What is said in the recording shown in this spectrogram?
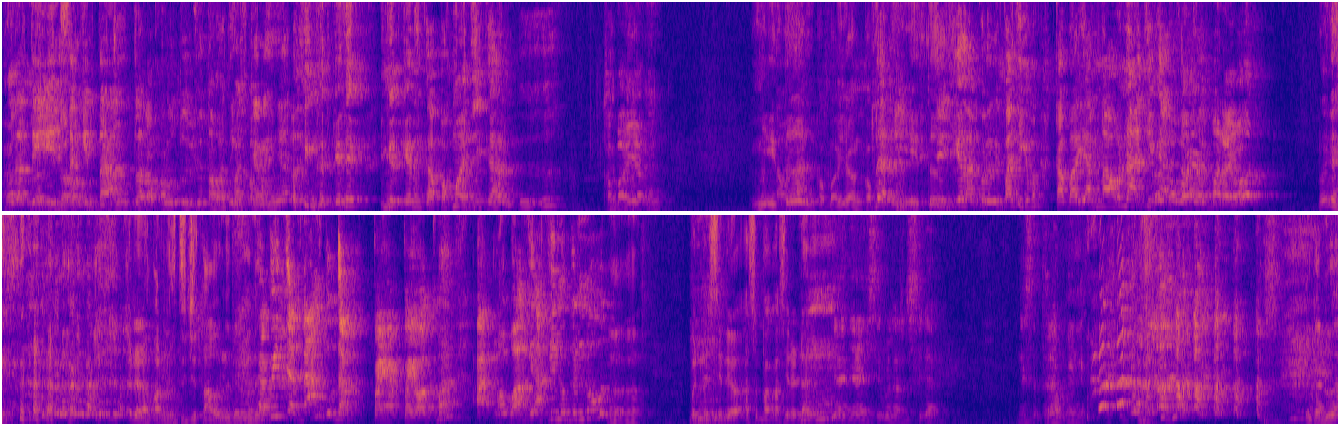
Berarti sekitar 87 tahun ingat kenehnya? Ingat keneh, ingat keneh ka pamajikan. Kebayang. Nyi itu kabayang kabayang nyi itu. Cicing lah kudu dipancing mah kabayang naon na cika. Kebayang pareot. Udah 87 tahun itu emane. Tapi centang tuh udah pe- peot mah ah, loba aki aki nu gendut. Heeh. Bener sih dia asup bakal si dadan. Nyanyi sih benar sih dan. Nggak seteram ini. Yang kedua,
